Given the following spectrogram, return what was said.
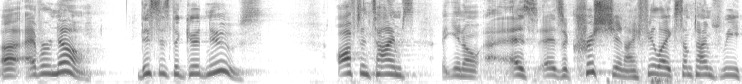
uh, ever know. This is the good news. Oftentimes, you know, as, as a Christian, I feel like sometimes we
